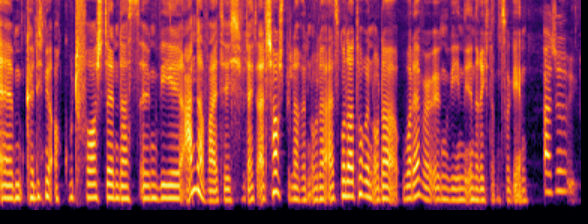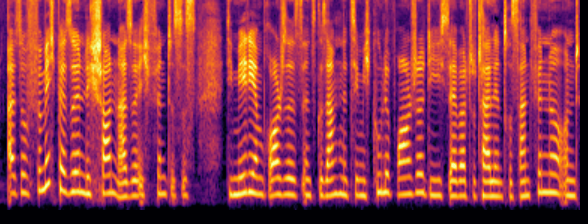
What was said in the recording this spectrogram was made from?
ähm, könnte ich mir auch gut vorstellen, dass irgendwie anderweitig, vielleicht als Schauspielerin oder als Moderatorin oder whatever irgendwie in, in Richtung zu gehen? Also, also für mich persönlich schon. Also ich finde, es ist die Medienbranche ist insgesamt eine ziemlich coole Branche, die ich selber total interessant finde und und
